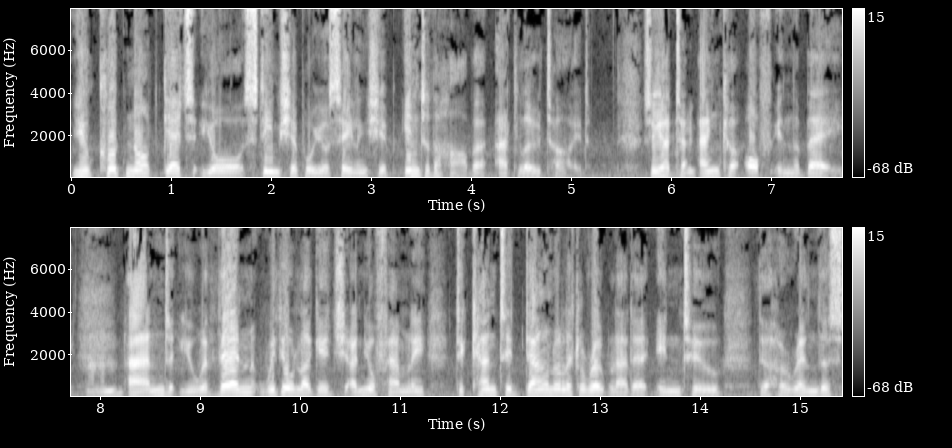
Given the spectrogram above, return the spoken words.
you could not get your steamship or your sailing ship into the harbour at low tide. So you had right. to anchor off in the bay. And? and you were then, with your luggage and your family, decanted down a little rope ladder into the horrendous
